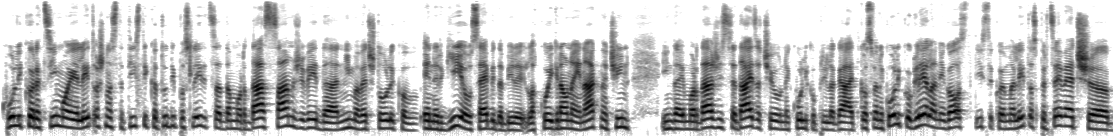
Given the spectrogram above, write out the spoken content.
Koliko recimo je letošnja statistika tudi posledica, da morda sam že ve, da nima več toliko energije v sebi, da bi lahko igral na enak način in da je morda že sedaj začel nekoliko prilagajati. Ko smo nekoliko gledali njegovo statistiko, ima letos precej več uh,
